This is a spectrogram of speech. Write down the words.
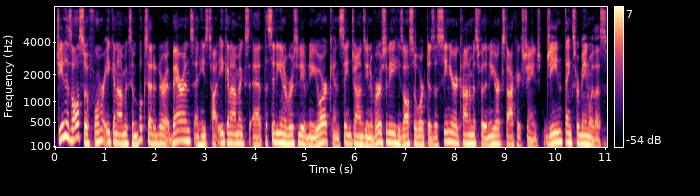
Gene is also former economics and books editor at Barron's, and he's taught economics at the City University of New York and St. John's University. He's also worked as a senior economist for the New York Stock Exchange. Gene, thanks for being with us.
